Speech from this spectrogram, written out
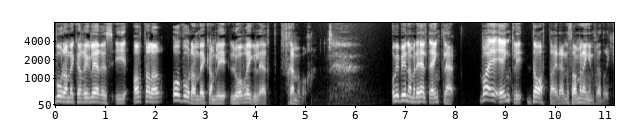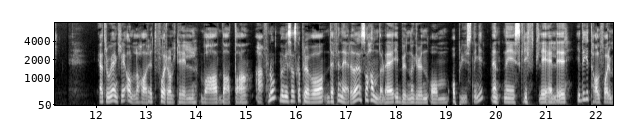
hvordan det kan reguleres i avtaler, og hvordan det kan bli lovregulert fremover. Og vi begynner med det helt enkle. Hva er egentlig data i denne sammenhengen, Fredrik? Jeg tror egentlig alle har et forhold til hva data er for noe, men hvis jeg skal prøve å definere det, så handler det i bunn og grunn om opplysninger, enten i skriftlig eller i digital form.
